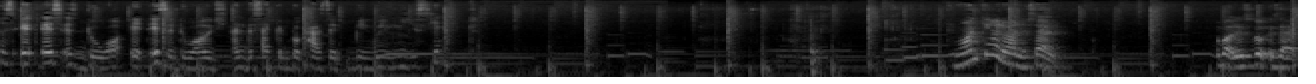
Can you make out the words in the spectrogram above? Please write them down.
because it is a dual it is a duology and the second book hasn't been released yet one thing i don't understand about this book is that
